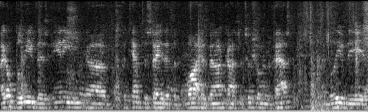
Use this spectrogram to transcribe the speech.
I don't believe there's any uh, attempt to say that the law has been unconstitutional in the past. I believe the,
